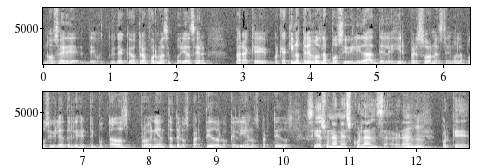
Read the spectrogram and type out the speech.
no sé de, de qué otra forma se podría hacer para que, porque aquí no tenemos la posibilidad de elegir personas, tenemos la posibilidad de elegir diputados provenientes de los partidos, lo que eligen los partidos. Sí, es una mezcolanza, ¿verdad? Uh -huh. Porque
